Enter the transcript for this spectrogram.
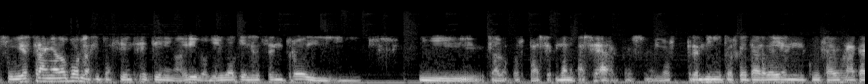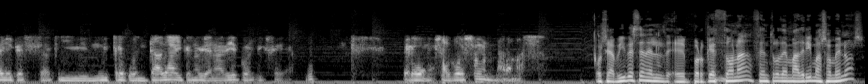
subí extrañado por la situación que tiene Madrid, porque vivo aquí en el centro y, claro, pues pase, bueno, pasear, pues los tres minutos que tardé en cruzar una calle que es aquí muy frecuentada y que no había nadie, pues dije, pero bueno, salvo eso, nada más. O sea, ¿vives en el... eh, ¿Por qué zona? ¿Centro de Madrid más o menos?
